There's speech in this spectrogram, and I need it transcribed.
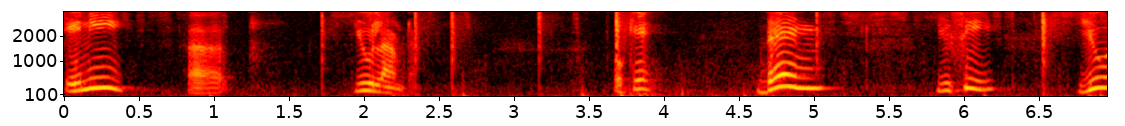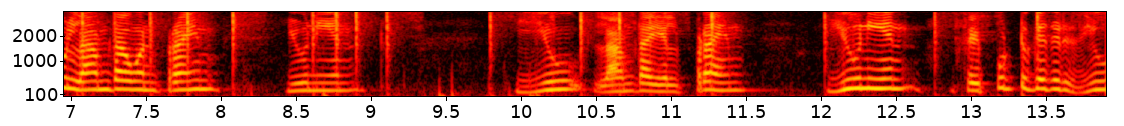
any uh, u lambda okay then you see u lambda 1 prime union u lambda l prime union if I put together is u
